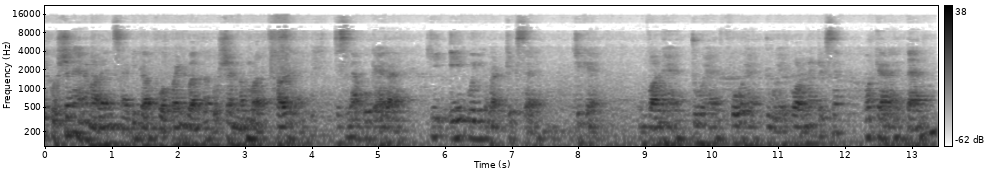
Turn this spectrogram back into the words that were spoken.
एक क्वेश्चन है हमारा एनसीईआरटी का 4.1 का क्वेश्चन नंबर थर्ड है, जिसमें आपको कह रहा है कि ए कोई मैट्रिक्स है, ठीक है? वन है टू है फोर है टू है और मैट्रिक्स है। और कह रहा है? Then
